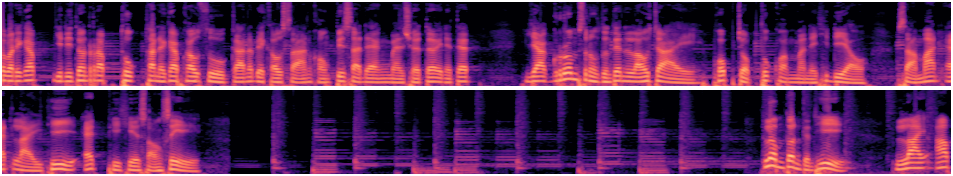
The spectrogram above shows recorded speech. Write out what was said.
สวัสดีครับ ยินดีต้อนรับทุกท่านนะครับเข้าสู่การอัปเดตข่าวสารของปีศาจแดงแมนเชสเตอร์ยูไนเต็ดอยากร่วมสนุกตื่นเต้นเล้าใจ พบจบทุกความมันในที่เดียว สามารถแอดไลน์ที่ @pk24 เริ่มต้นกันที่ไลน์อัพ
